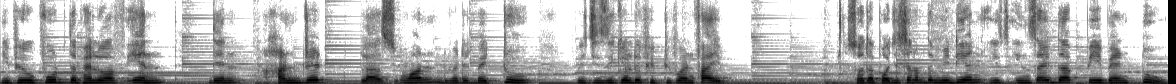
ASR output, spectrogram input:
if you put the value of n then 100 plus 1 divided by 2 which is equal to 50.5 so the position of the median is inside the pay band 2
